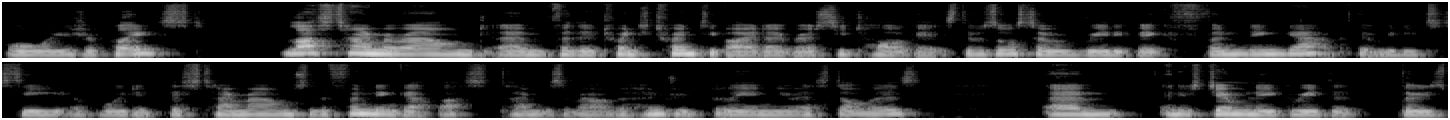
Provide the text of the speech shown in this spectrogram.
always replaced. Last time around, um, for the 2020 biodiversity targets, there was also a really big funding gap that we need to see avoided this time around. So the funding gap last time was around 100 billion US dollars. Um, and it's generally agreed that those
